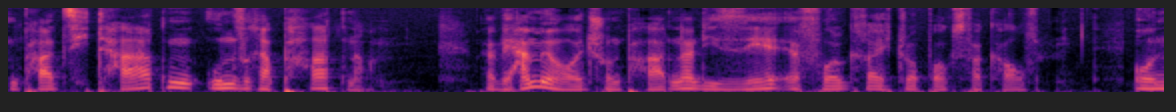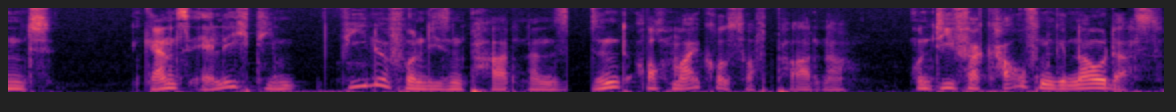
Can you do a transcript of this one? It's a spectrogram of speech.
ein paar Zitaten unserer Partner. Weil wir haben ja heute schon Partner, die sehr erfolgreich Dropbox verkaufen. Und ganz ehrlich, die, viele von diesen Partnern sind auch Microsoft-Partner. Und die verkaufen genau das.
